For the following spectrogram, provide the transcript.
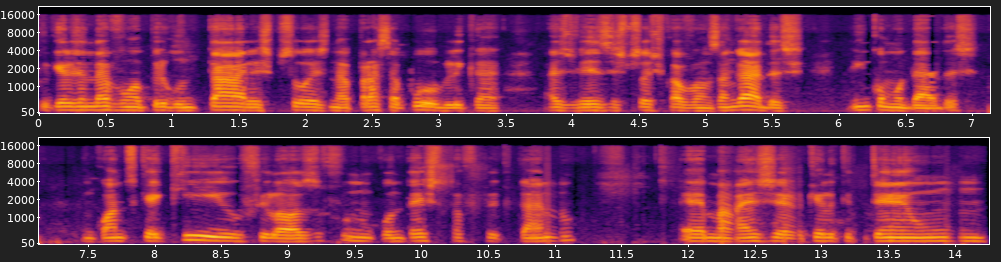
porque eles andavam a perguntar às pessoas na praça pública, às vezes as pessoas ficavam zangadas, incomodadas, enquanto que aqui o filósofo, no contexto africano, é mais aquele que tem um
